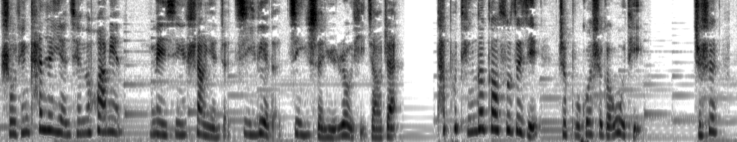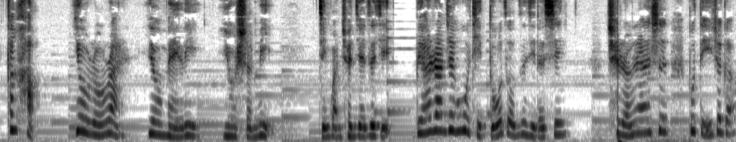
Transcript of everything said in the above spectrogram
守田看着眼前的画面，内心上演着激烈的精神与肉体交战。他不停地告诉自己，这不过是个物体，只是刚好又柔软又美丽又神秘。尽管劝诫自己不要让这个物体夺走自己的心，却仍然是不敌这个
